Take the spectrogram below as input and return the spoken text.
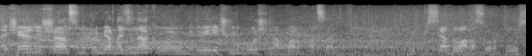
Начальные шансы, ну, примерно одинаковые. У медведей чуть больше на пару процентов. 52 на 48.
